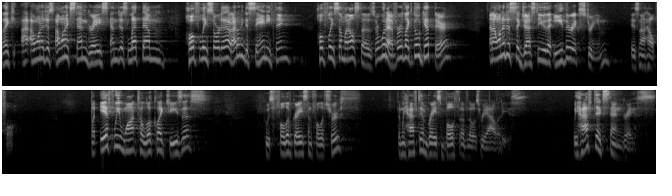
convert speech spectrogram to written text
Like, I, I want to just, I want to extend grace and just let them hopefully sort it out. I don't need to say anything. Hopefully someone else does or whatever. Like, they'll get there. And I want to just suggest to you that either extreme is not helpful. But if we want to look like Jesus, who is full of grace and full of truth, then we have to embrace both of those realities. We have to extend grace.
